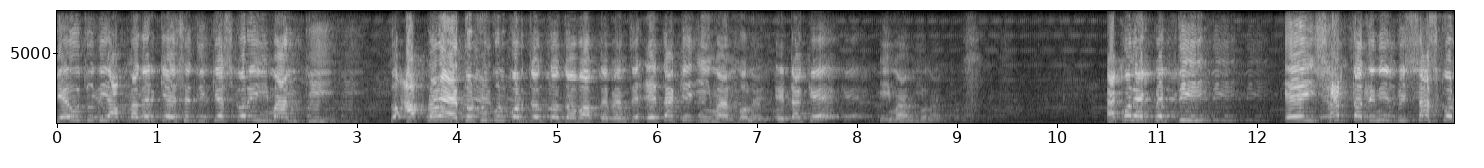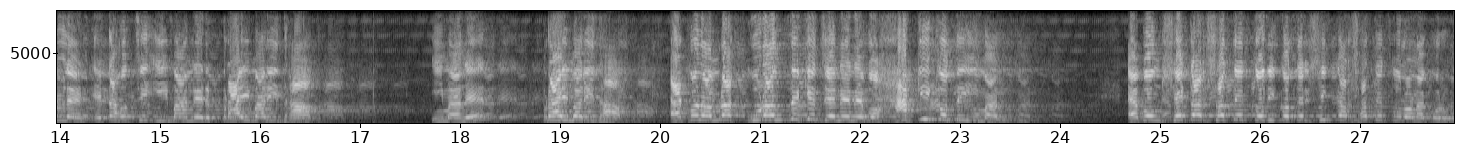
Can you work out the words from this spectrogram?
কেউ যদি আপনাদেরকে এসে জিজ্ঞেস করে ইমান কি? তো আপনারা এতটুকুন পর্যন্ত জবাব দেবেন যে, এটাকে ইমান বলে। এটাকে ইমান বলে। এখন এক ব্যক্তি এই সাতটা জিনিস বিশ্বাস করলেন, এটা হচ্ছে ইমানের প্রাইমারি ধাপ। ইমানের প্রাইমারি ধাপ। এখন আমরা কোরআন থেকে জেনে নেব, হাকিকতে ইমান কি? এবং সেটার সাথে তরিকতের শিক্ষার সাথে তুলনা করব।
